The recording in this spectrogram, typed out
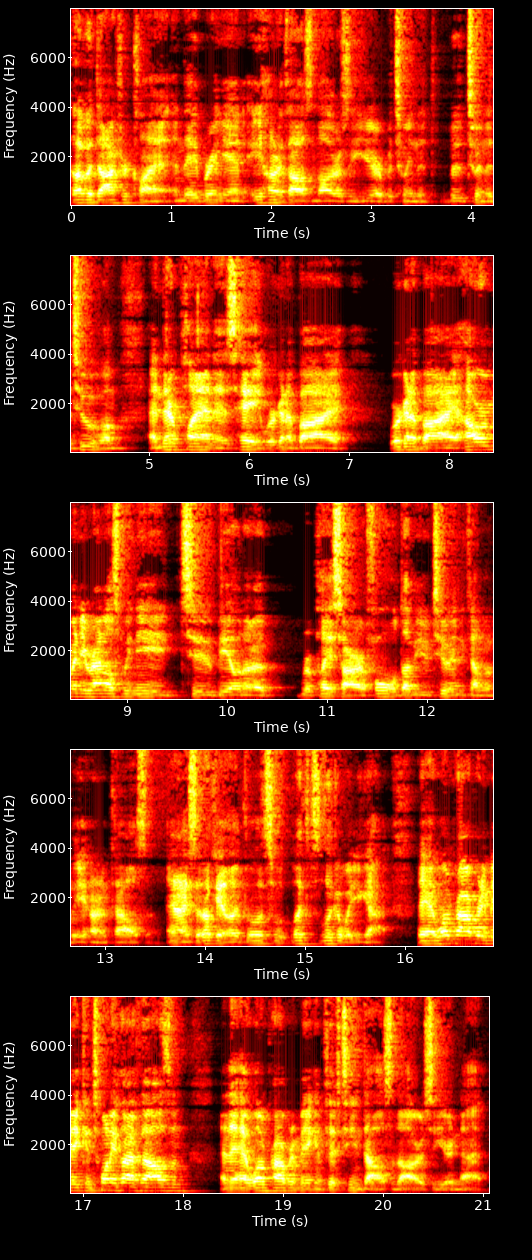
I have a doctor client and they bring in eight hundred thousand dollars a year between the between the two of them, and their plan is, hey, we're gonna buy we're gonna buy however many rentals we need to be able to replace our full W two income of eight hundred thousand. And I said, okay, let's let's let's look at what you got. They had one property making twenty five thousand, and they had one property making fifteen thousand dollars a year net.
